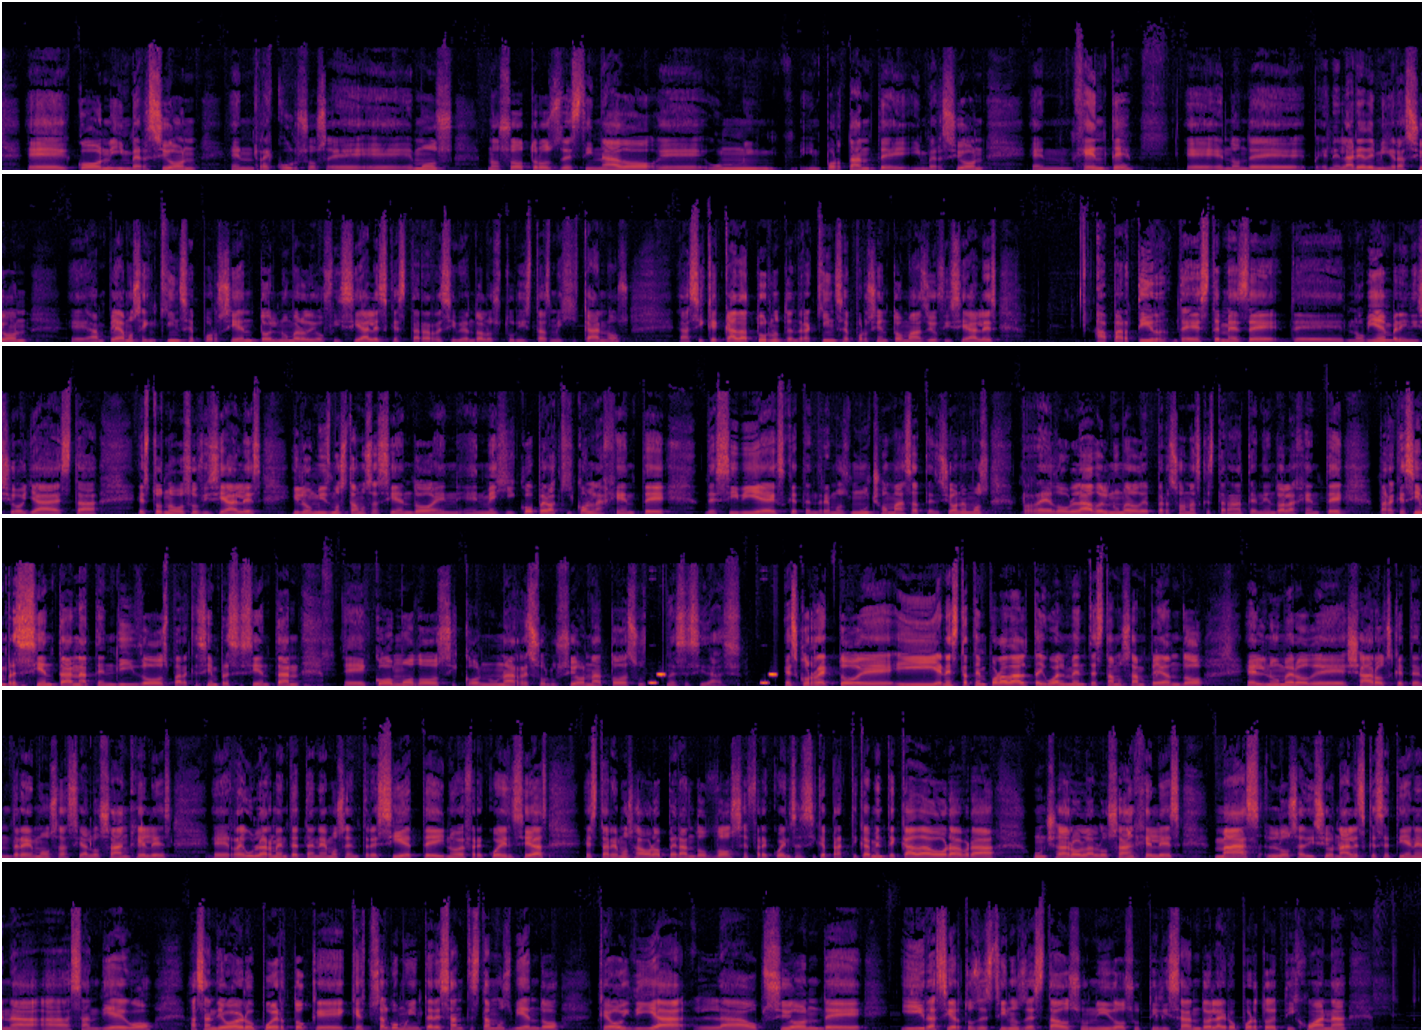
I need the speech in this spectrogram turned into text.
con inversión en recursos. hemos nosotros destinado una importante inversión en gente, eh, en donde en el área de migración eh, ampliamos en 15% el número de oficiales que estará recibiendo a los turistas mexicanos. Así que cada turno tendrá 15% más de oficiales a partir de este mes de, noviembre inició ya esta, estos nuevos oficiales y lo mismo estamos haciendo en, en, México, pero aquí con la gente de CBX que tendremos mucho más atención. Hemos redoblado el número de personas que estarán atendiendo a la gente para que siempre se sientan atendidos, para que siempre se sientan eh, cómodos y con una resolución a todas sus necesidades. Es correcto, eh, y en esta temporada alta igualmente estamos ampliando el número de shuttles que tendremos hacia Los Ángeles. Eh, regularmente tenemos entre 7 y 9 frecuencias, estaremos ahora operando 12 frecuencias, así que prácticamente cada hora habrá un shuttle a Los Ángeles, más los adicionales que se tienen a, San Diego, a San Diego Aeropuerto, que, que esto es algo muy interesante. Estamos viendo que hoy día la opción de ir a ciertos destinos de Estados Unidos utilizando el aeropuerto de Tijuana,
